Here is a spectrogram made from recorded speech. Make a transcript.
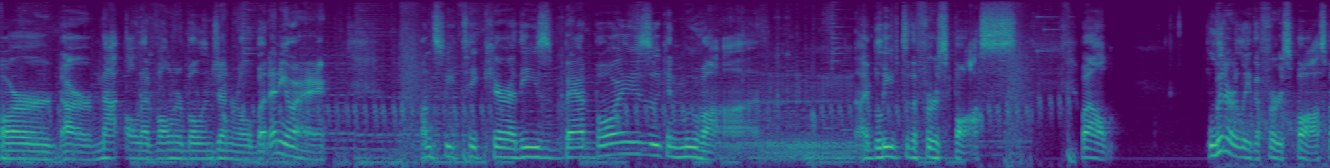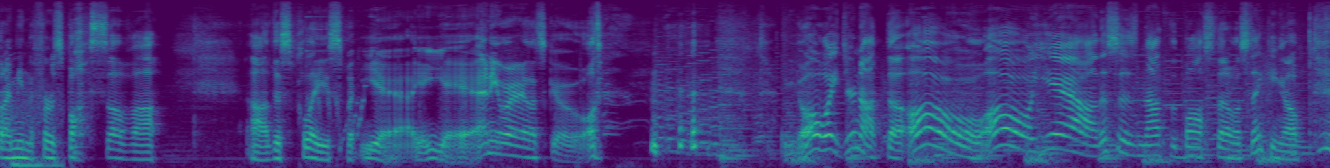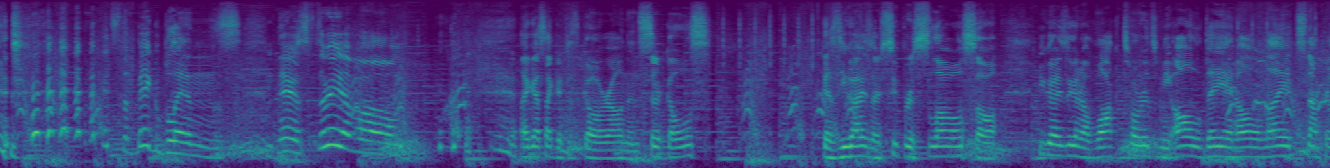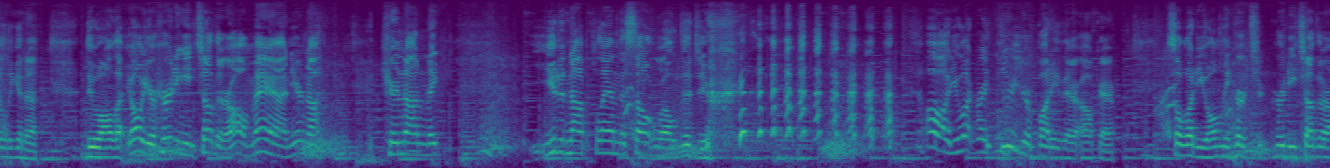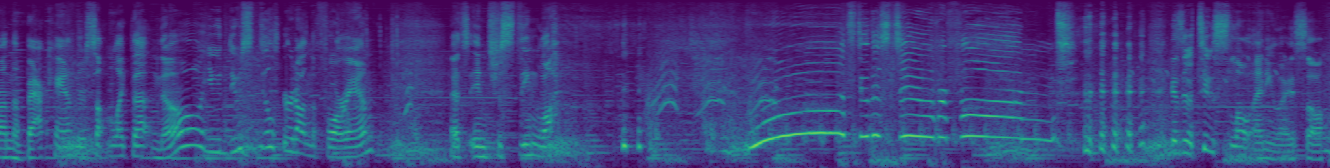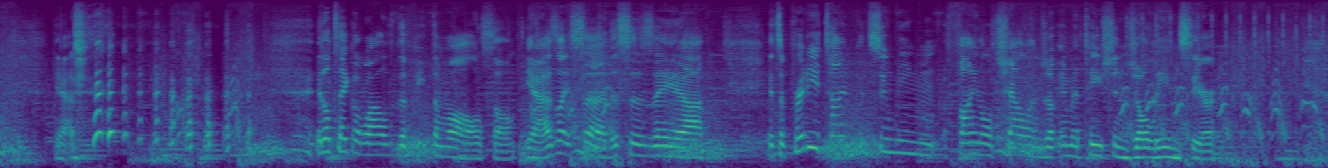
or are not all that vulnerable in general. But anyway, once we take care of these bad boys, we can move on. I believe to the first boss. Well, literally the first boss, but I mean the first boss of uh, uh, this place. But yeah, yeah. Anyway, let's go. oh wait, you're not the. Oh, oh yeah, this is not the boss that I was thinking of. it's the big blins. There's three of them. I guess I could just go around in circles. Because you guys are super slow, so you guys are gonna walk towards me all day and all night. It's not really gonna do all that. Oh, you're hurting each other. Oh man, you're not. You're not make. You did not plan this out well, did you? oh, you went right through your buddy there. Okay. So what, do you only hurt, hurt each other on the backhand or something like that? No, you do still hurt on the forehand. That's interesting. Why? Woo, let's do this too for fun! Because they're too slow anyway, so yeah. It'll take a while to defeat them all, so yeah, as I said, this is a uh, it's a pretty time-consuming final challenge of Imitation Jolene's here.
